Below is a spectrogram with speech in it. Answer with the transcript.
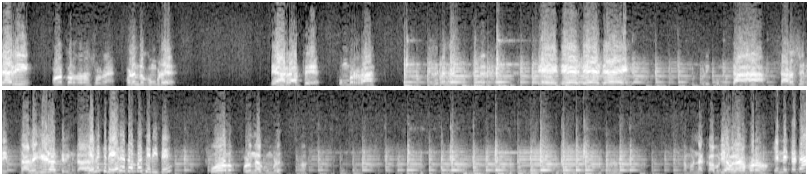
சரி உனக்கு ஒரு தரம் சொல்றேன். விழுந்து கும்பிடு. டேய் அராத்து கும்பிடுறா. டேய் டேய் டேய் டேய் இப்படி கும்பிட்டா சரஸ்வதி தலைகீழா தெரியும்டா. எனக்கு நேரதாம்பா தெரியுது. போதும் ஒழுங்கா கும்பிடு. என்ன கபடியா விளையாட போறோம்? என்ன கேட்டா?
